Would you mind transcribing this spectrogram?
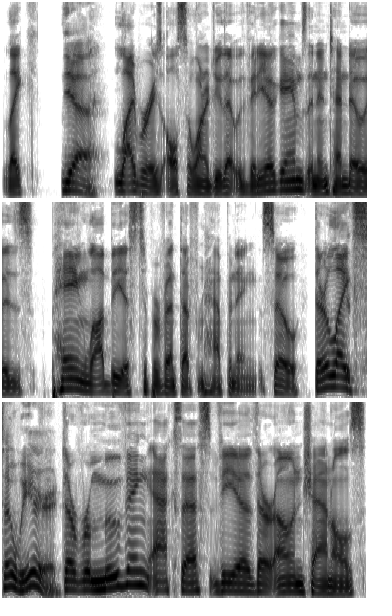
Like, Yeah, libraries also want to do that with video games, and Nintendo is paying lobbyists to prevent that from happening. So they're like, it's so weird. they're removing access via their own channels,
